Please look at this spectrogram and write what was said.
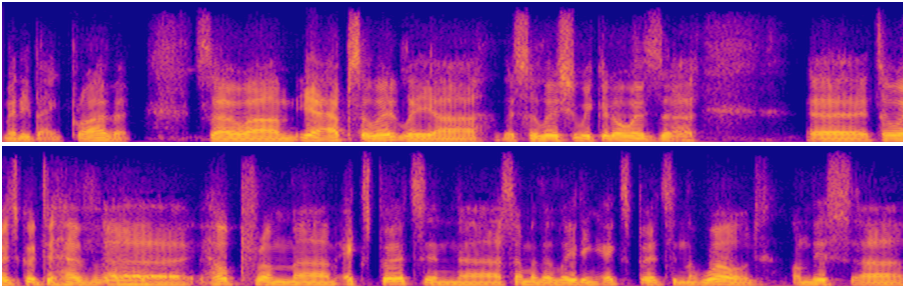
Medibank Private. So, um, yeah, absolutely. the solution, we could always uh, it's always good to have uh, help from um, experts and uh, some of the leading experts in the world on this uh,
